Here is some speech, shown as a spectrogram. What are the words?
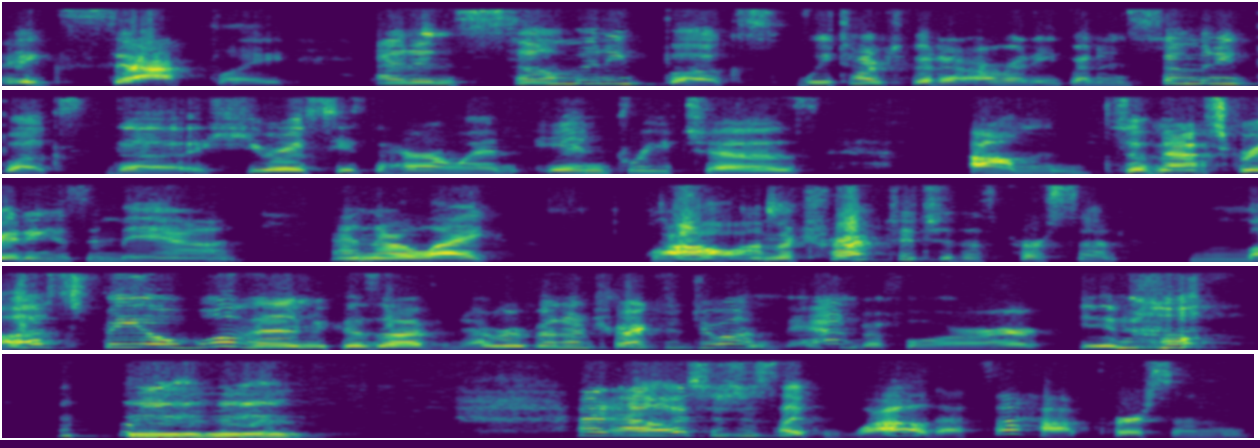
Exactly. And in so many books, we talked about it already, but in so many books, the hero sees the heroine in breeches, um, so masquerading as a man, and they're like, wow, I'm attracted to this person. Must be a woman because I've never been attracted to a man before, you know? Mm-hmm. And Alex is just like, wow, that's a hot person.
